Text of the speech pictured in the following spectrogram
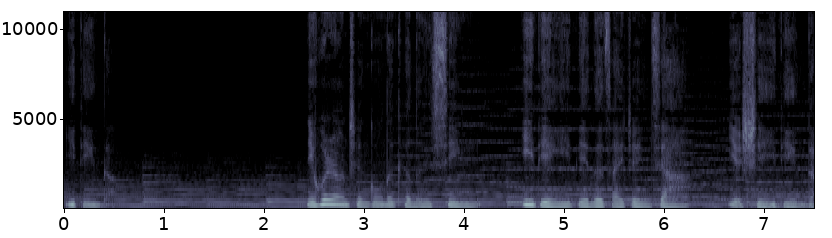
一定的。你会让成功的可能性一点一点的在增加，也是一定的。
